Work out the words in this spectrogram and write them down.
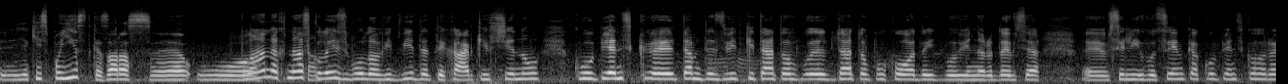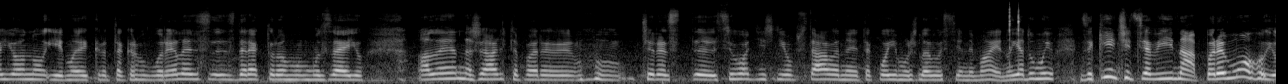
е, якісь поїздки. Зараз е, у планах нас Так. колись було відвідати Харківщину, Куп'янськ, е, там, де звідки тато, тато походить, бо він народився в селі Гусинка Куп'янського району, і ми так говорили з, з директором музею. Але, на жаль, тепер через сьогоднішні обставини такої можливості немає. Ну я думаю, закінчиться війна перемогою,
